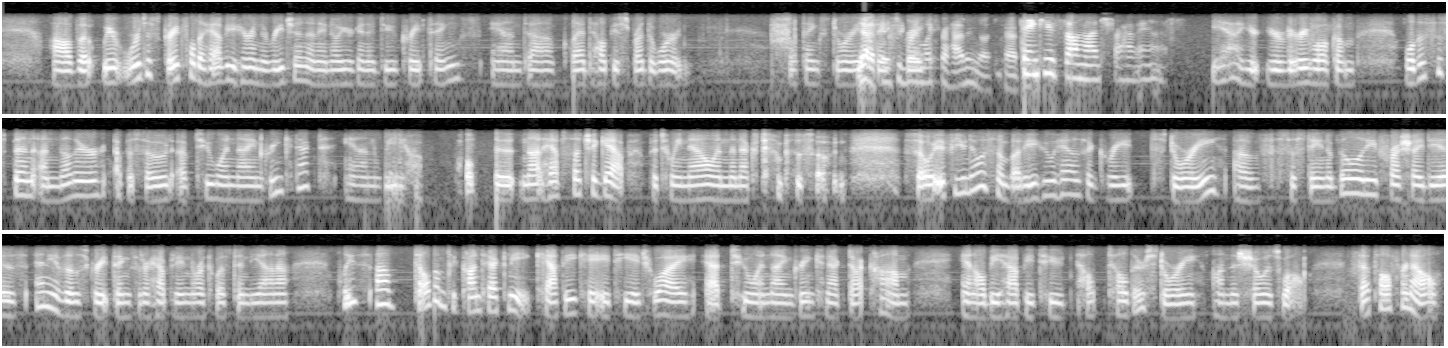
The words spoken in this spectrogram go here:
Uh, but we're we're just grateful to have you here in the region, and I know you're going to do great things, and uh, glad to help you spread the word. So thanks, Dori. Yeah, thanks, thank you very much for having us, Kathy. Thank you so much for having us. Yeah, you're you're very welcome. Well, this has been another episode of 219 Green Connect, and we hope to not have such a gap between now and the next episode. So, if you know somebody who has a great story of sustainability, fresh ideas, any of those great things that are happening in Northwest Indiana, please uh, tell them to contact me, Kathy, K A T H Y, at 219greenconnect.com, and I'll be happy to help tell their story on this show as well. That's all for now.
